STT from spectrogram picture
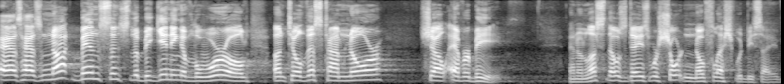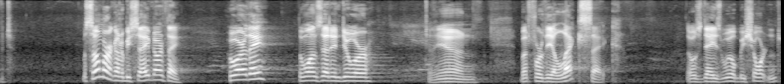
as has not been since the beginning of the world until this time, nor shall ever be. And unless those days were shortened, no flesh would be saved. But some are going to be saved, aren't they? Who are they? The ones that endure to the end. But for the elect's sake, those days will be shortened.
